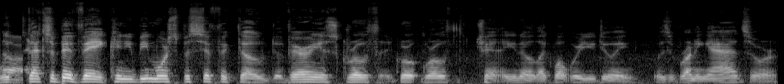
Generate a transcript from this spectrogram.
Uh, That's a bit vague. Can you be more specific, though? The various growth, growth, growth. You know, like what were you doing? Was it running ads or?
